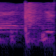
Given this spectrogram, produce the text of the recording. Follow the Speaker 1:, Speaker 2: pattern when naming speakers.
Speaker 1: Africa,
